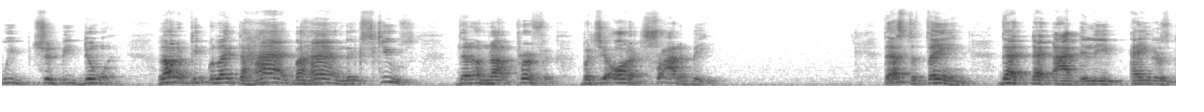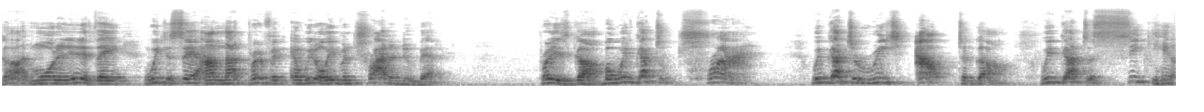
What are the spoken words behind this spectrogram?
we should be doing. A lot of people like to hide behind the excuse that I'm not perfect, but you ought to try to be. That's the thing that, that I believe angers God more than anything. We just say, I'm not perfect, and we don't even try to do better. Praise God. But we've got to try. We've got to reach out to God. We've got to seek him.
